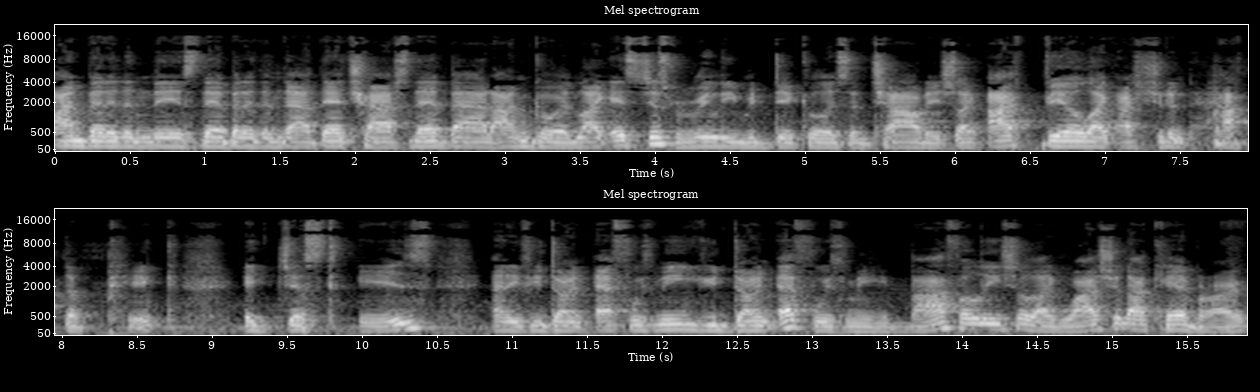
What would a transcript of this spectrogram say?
I'm better than this, they're better than that, they're trash, they're bad, I'm good. Like it's just really ridiculous and childish. Like I feel like I shouldn't have to pick. It just is. And if you don't F with me, you don't F with me. Bye Felicia. Like why should I care, bro?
